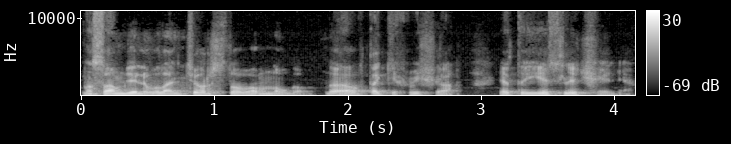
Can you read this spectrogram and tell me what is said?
На самом деле волонтерство во многом, да, в таких вещах, это и есть лечение.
